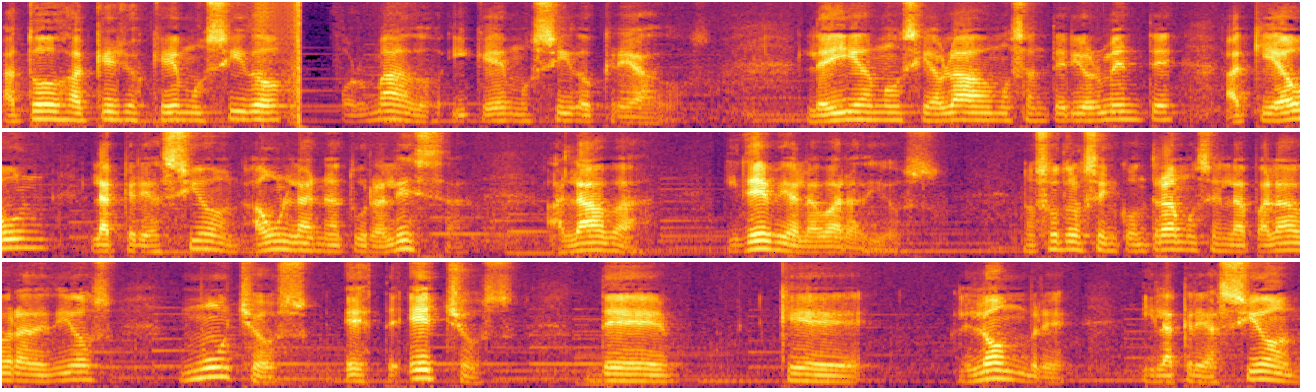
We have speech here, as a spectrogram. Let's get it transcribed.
a todos aquellos que hemos sido y que hemos sido creados. Leíamos y hablábamos anteriormente a que aún la creación, aún la naturaleza, alaba y debe alabar a Dios. Nosotros encontramos en la palabra de Dios muchos este, hechos de que el hombre y la creación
